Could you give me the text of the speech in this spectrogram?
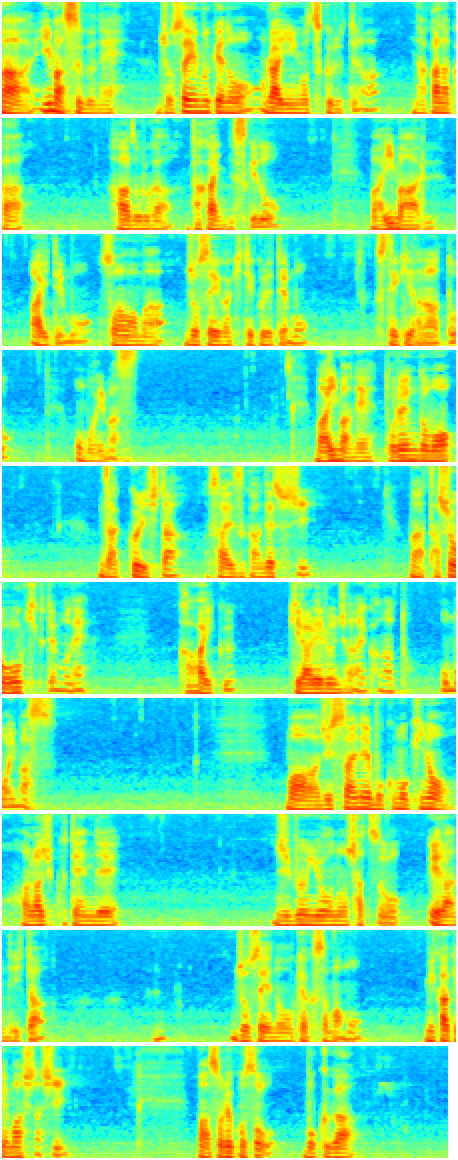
まあ今すぐね女性向けのラインを作るっていうのはなかなかハードルが高いんですけど、まあ、今あるアイテムをそのまま女性が着てくれても素敵だなと思います。まあ今ねトレンドもざっくりしたサイズ感ですしまあ多少大きくてもね可愛く着られるんじゃないかなと思います。まあ実際ね僕も昨日原宿店で自分用のシャツを選んでいた女性のお客様も見かけましたしまあそれこそ僕が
